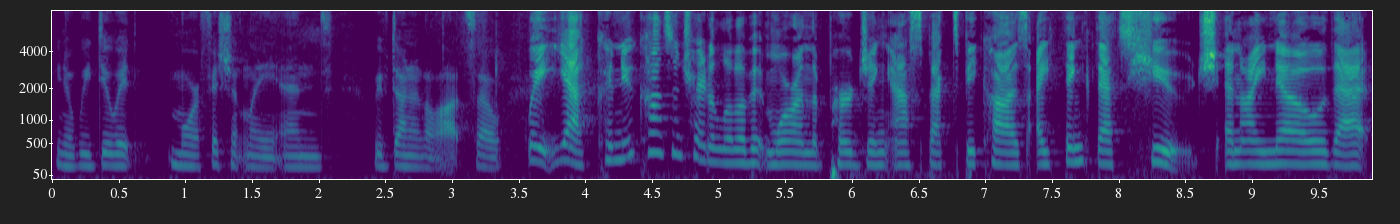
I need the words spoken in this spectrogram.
you know, we do it more efficiently and we've done it a lot. So Wait, yeah. Can you concentrate a little bit more on the purging aspect because I think that's huge, and I know that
